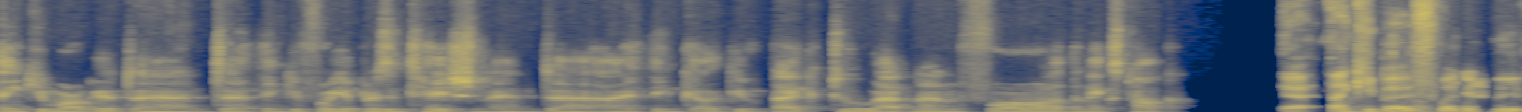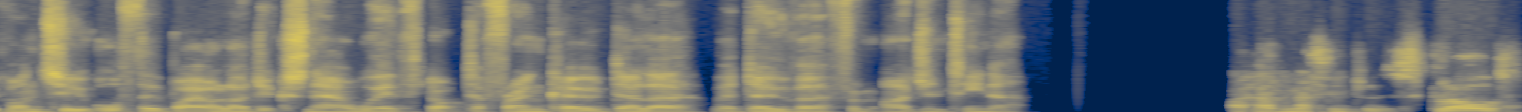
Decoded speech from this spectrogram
Thank you, Margaret, and uh, thank you for your presentation. And uh, I think I'll give back to Adnan for the next talk. Yeah, thank you both. We're going to move on to orthobiologics now with Dr. Franco Della Vedova from Argentina. I have nothing to disclose.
